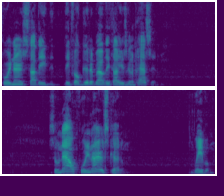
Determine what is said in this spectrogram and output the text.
49ers thought they they felt good about it. They thought he was going to pass it. So now 49ers cut him. Waive him.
